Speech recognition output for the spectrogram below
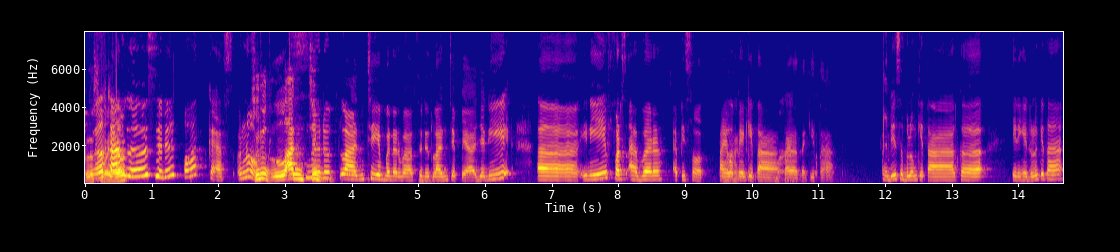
Halo Welcome semuanya. to Sudut Podcast. Oh, no. Sudut lancip. Sudut lancip, bener banget sudut lancip ya. Jadi eh, ini first ever episode pilotnya kita, pilotnya kita. Jadi sebelum kita ke ininya dulu kita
